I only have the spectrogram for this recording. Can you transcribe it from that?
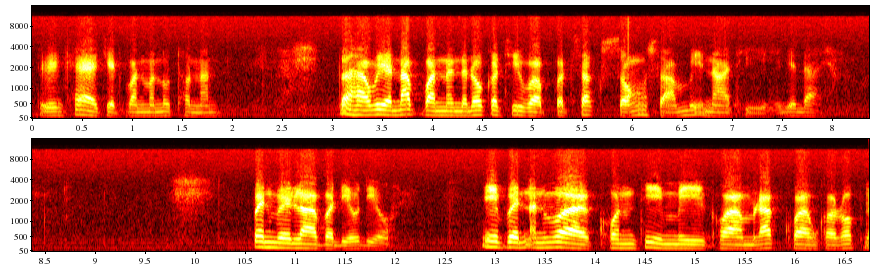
เพียงแค่เจ็ดวันมนุษย์เท่านั้นถ้าหากว่านับวันในนรกก็ชื่อว่าปัดสักสองสามวินาทีจะได้ เป็นเวลาประเดียวเดียว นี่เป็นอันว่าคนที่มีความรักความเคารพใน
